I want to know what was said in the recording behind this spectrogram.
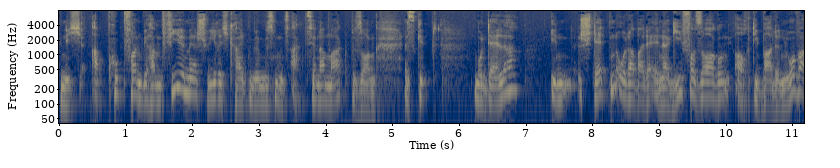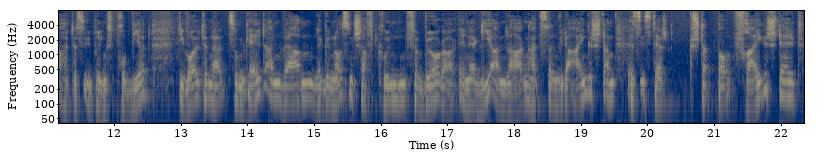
nicht abkupfern. Wir haben viel mehr Schwierigkeiten. Wir müssen uns Aktien am Markt besorgen. Es gibt Modelle, in Städten oder bei der Energieversorgung, auch die Badenova hat es übrigens probiert, die wollte zum Geldanwerben eine Genossenschaft gründen für Bürger, Energieanlagen, hat es dann wieder eingestampft. Es ist der Stadtbau freigestellt,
